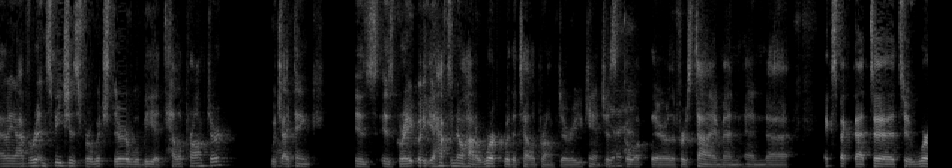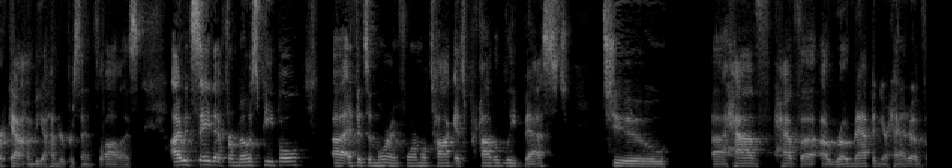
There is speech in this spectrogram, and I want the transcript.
i mean i've written speeches for which there will be a teleprompter which i think is is great but you have to know how to work with a teleprompter you can't just yeah. go up there the first time and and uh, expect that to to work out and be 100% flawless I would say that for most people, uh, if it's a more informal talk, it's probably best to uh, have have a, a, roadmap in your head of,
